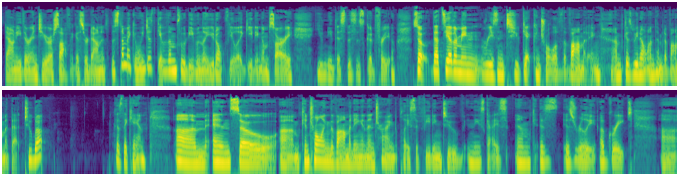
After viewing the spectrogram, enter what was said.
down either into your esophagus or down into the stomach. And we just give them food, even though you don't feel like eating. I'm sorry, you need this. This is good for you. So that's the other main reason to get control of the vomiting because we don't want them to vomit that tube up because they can. Um, and so um, controlling the vomiting and then trying to place a feeding tube in these guys um, is is really a great uh,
